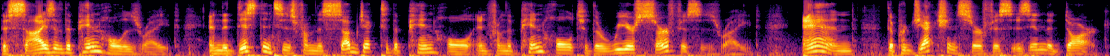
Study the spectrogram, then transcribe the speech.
the size of the pinhole is right, and the distances from the subject to the pinhole and from the pinhole to the rear surface is right, and the projection surface is in the dark,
